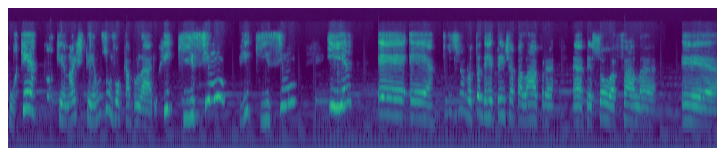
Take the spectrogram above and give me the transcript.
Por quê? Porque nós temos um vocabulário riquíssimo, riquíssimo, e é, é, você já notou, de repente, a palavra, a pessoa fala é,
